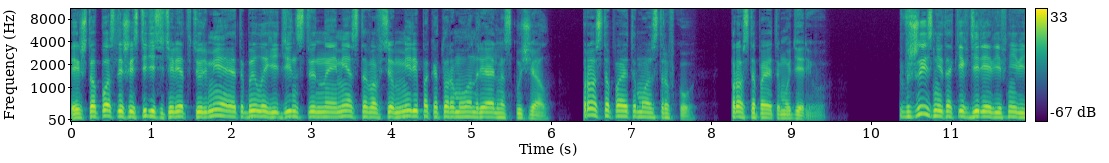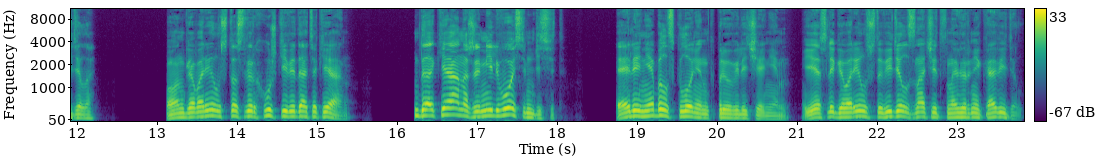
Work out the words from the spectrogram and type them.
И что после 60 лет в тюрьме это было единственное место во всем мире, по которому он реально скучал. Просто по этому островку. Просто по этому дереву. В жизни таких деревьев не видела. Он говорил, что с верхушки видать океан. До океана же миль восемьдесят. Элли не был склонен к преувеличениям. Если говорил, что видел, значит, наверняка видел.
